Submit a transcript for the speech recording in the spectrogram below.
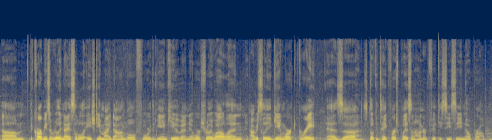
Um, the Carby is a really nice little HDMI dongle for the GameCube, and it works really well. And obviously, game worked great, as uh, still can take first place on 150cc, no problem.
